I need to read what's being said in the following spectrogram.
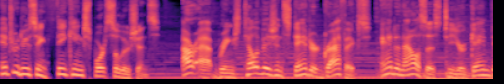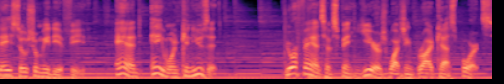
Introducing Thinking Sports Solutions. Our app brings television standard graphics and analysis to your game day social media feed, and anyone can use it. Your fans have spent years watching broadcast sports,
